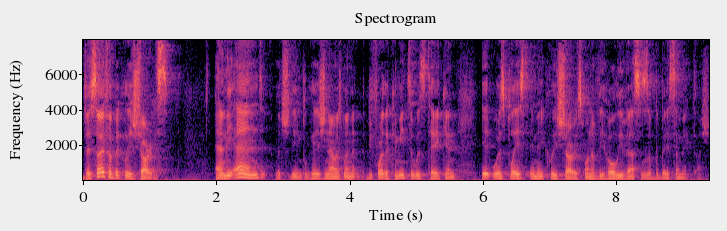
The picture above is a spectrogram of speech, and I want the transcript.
v'soifa b'kli sharis. And in the end, which the implication now is when it, before the kamitza was taken, it was placed in a kli sharis, one of the holy vessels of the Beis Hamikdash.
